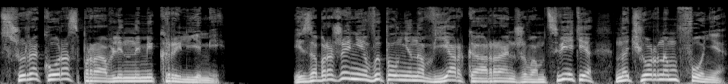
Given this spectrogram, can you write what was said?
с широко расправленными крыльями. Изображение выполнено в ярко-оранжевом цвете на черном фоне,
